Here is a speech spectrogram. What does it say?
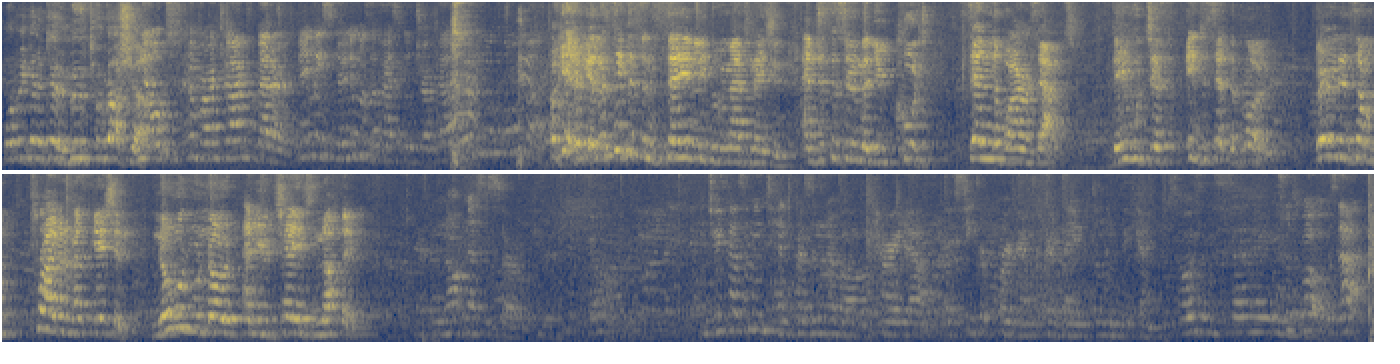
what are we going to do? Move to Russia? No, just cover our tracks better. Anyway, Snowden was a high school dropout. What do you qualify? Okay, okay, let's take this insane leap of imagination and just assume that you could send the virus out. They would just intercept the flow, buried in some private investigation. No one would know and you'd change nothing. Not necessarily. In 2010, President Obama carried out a secret program codenamed Olympic Games. That was insane. Which was what? What was that?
